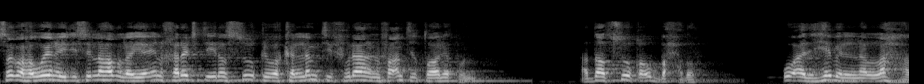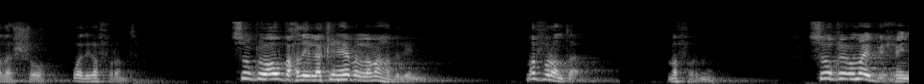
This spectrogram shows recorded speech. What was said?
isagoo haweenaydiisi la hadlaya in kharajti ila asuuqi wa kallamti fulaanan fa anti taaliqun. Haddaad suuqa u baxdo oo aad hebelna la hadasho waad iga furanta. Suuqii waa u baxday laakiin hebel lama hadlin. Ma furanta? Ma furmin. Suuqii umay bixin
